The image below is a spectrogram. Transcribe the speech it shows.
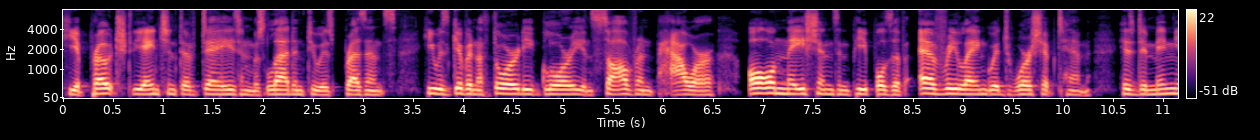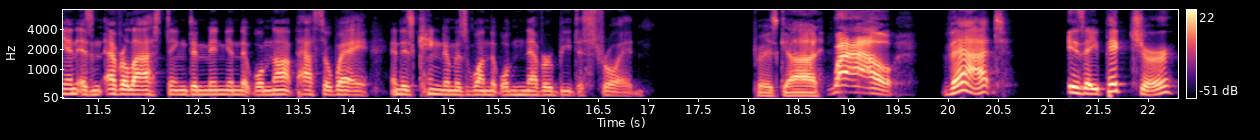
He approached the Ancient of Days and was led into his presence. He was given authority, glory, and sovereign power. All nations and peoples of every language worshipped him. His dominion is an everlasting dominion that will not pass away, and his kingdom is one that will never be destroyed. Praise God. Wow! That is a picture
